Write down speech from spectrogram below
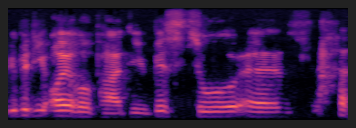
über die Europarty bis zu äh,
